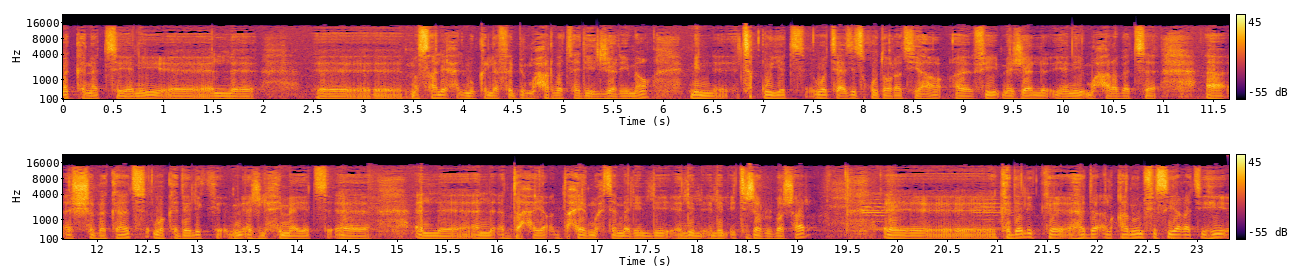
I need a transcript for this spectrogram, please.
مكنت يعني المصالح المكلفة بمحاربة هذه الجريمة من تقوية وتعزيز قدراتها آه، في مجال يعني محاربة آه، الشبكات وكذلك من أجل حماية آه، الضحايا الضحايا المحتملين للاتجار بالبشر كذلك هذا القانون في صياغته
